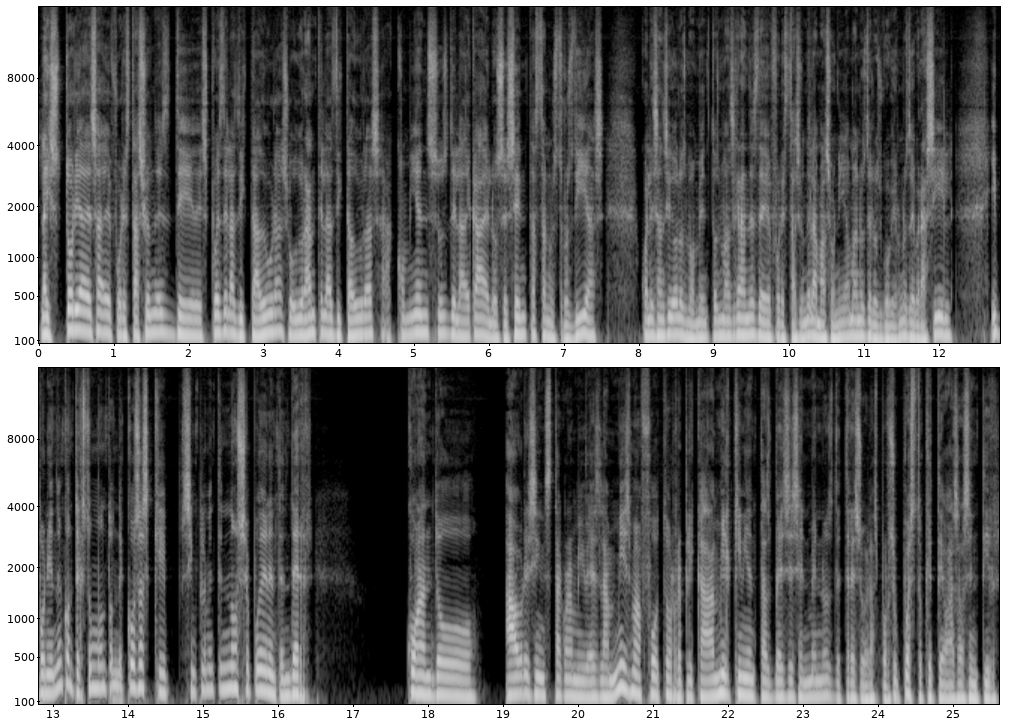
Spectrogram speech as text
la historia de esa deforestación desde después de las dictaduras o durante las dictaduras a comienzos de la década de los 60 hasta nuestros días, cuáles han sido los momentos más grandes de deforestación de la Amazonía a manos de los gobiernos de Brasil y poniendo en contexto un montón de cosas que simplemente no se pueden entender cuando abres Instagram y ves la misma foto replicada 1500 veces en menos de tres horas, por supuesto que te vas a sentir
